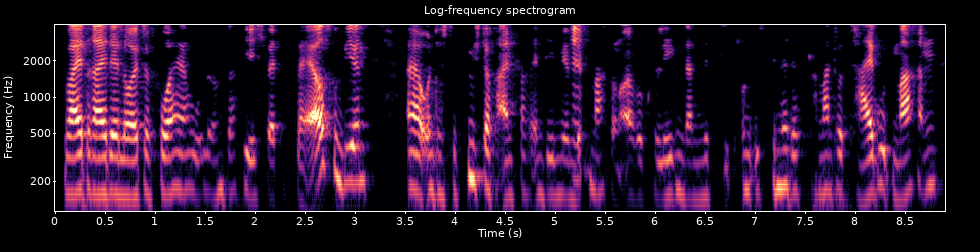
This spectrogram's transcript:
zwei, drei der Leute vorher hole und sage, hier, ich werde das gleich ausprobieren. Äh, unterstützt mich doch einfach, indem ihr mitmacht und eure Kollegen dann mitzieht. Und ich finde, das kann man total gut machen,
